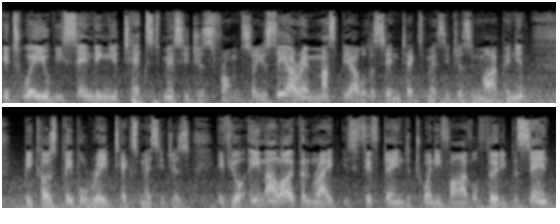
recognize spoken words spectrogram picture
It's where you'll be sending your text messages from. So your CRM must be able to send text messages, in my opinion, because people read text messages. If your email open rate is 15 to 25 or 30 percent,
